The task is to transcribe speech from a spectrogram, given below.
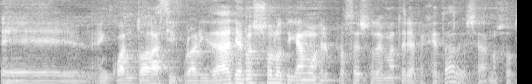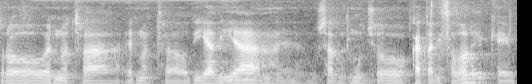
en cuanto a la circularidad, ya no es solo digamos, el proceso de materias vegetales, o sea, nosotros en, nuestra, en nuestro día a día eh, usamos muchos catalizadores que,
